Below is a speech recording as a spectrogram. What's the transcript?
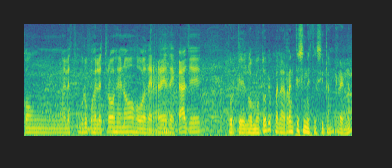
con grupos electrógenos o de red de calle. Porque los motores para arranque sí necesitan red, ¿no?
